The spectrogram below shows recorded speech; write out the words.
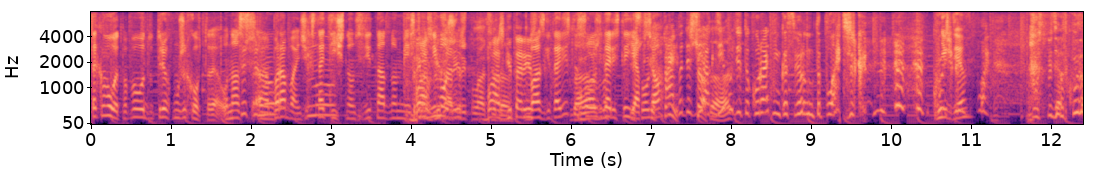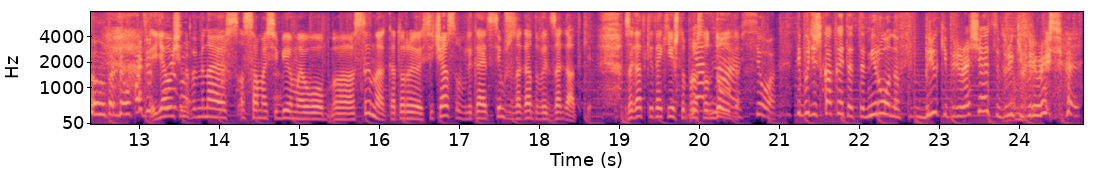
Так вот, по поводу трех мужиков-то. У нас Слушай, а, ну, барабанщик ну- статичный, он сидит на одном месте. Он не может... Бас-гитарист. Бас-гитарист. Да. соло-гитарист и И я. Все. А подожди, а где будет аккуратненько свернуто платьишко? Нигде. Господи, откуда оно тогда упадет? Я очень напоминаю сама себе моего э, сына, который сейчас увлекается тем, что загадывает загадки. Загадки такие, что просто Я он знаю, долго... все. Ты будешь как этот Миронов. Брюки превращаются, брюки превращаются.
